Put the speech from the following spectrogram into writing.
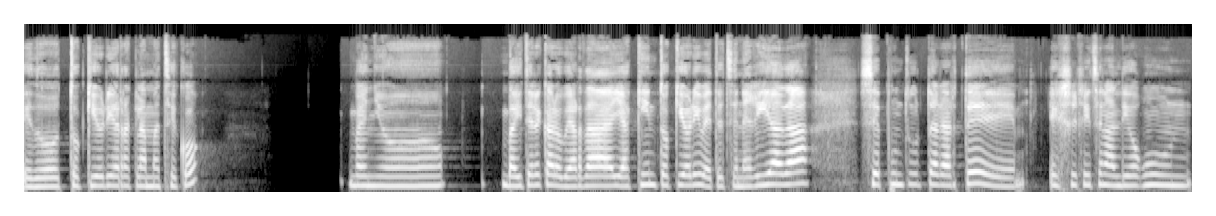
edo toki hori erreklamatzeko, baino baitere karo behar da jakin toki hori betetzen egia da, ze puntutar arte eh, exigitzen aldiogun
